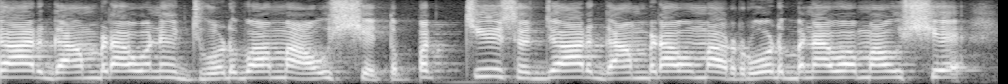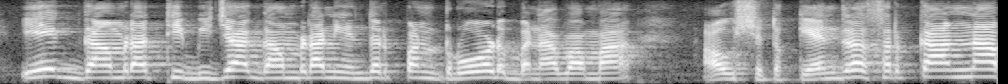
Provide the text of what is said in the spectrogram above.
હજાર ગામડાઓને જોડવામાં આવશે, તો પચીસ હજાર ગામડાઓમાં રોડ બનાવવામાં આવશે. એક ગામડાથી બીજા ગામડાની અંદર પણ રોડ બનાવવામાં આવશે. તો કેન્દ્ર સરકારના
